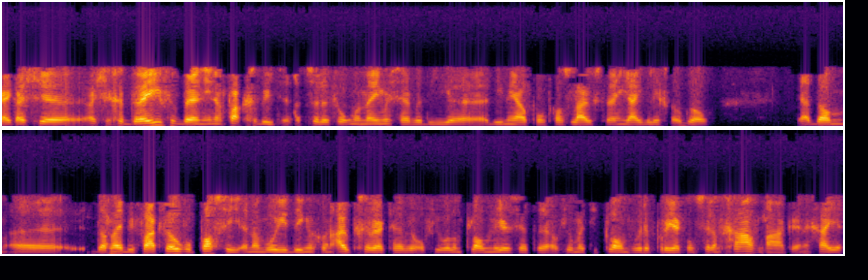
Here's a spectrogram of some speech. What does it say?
Kijk, als je, als je gedreven bent in een vakgebied, en dat zullen veel ondernemers hebben die, eh, die naar jouw podcast luisteren en jij wellicht ook wel. Ja, dan, eh, dan heb je vaak zoveel passie en dan wil je dingen gewoon uitgewerkt hebben. Of je wil een plan neerzetten, of je wil met die klant weer het project ontzettend gaaf maken. En dan ga je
